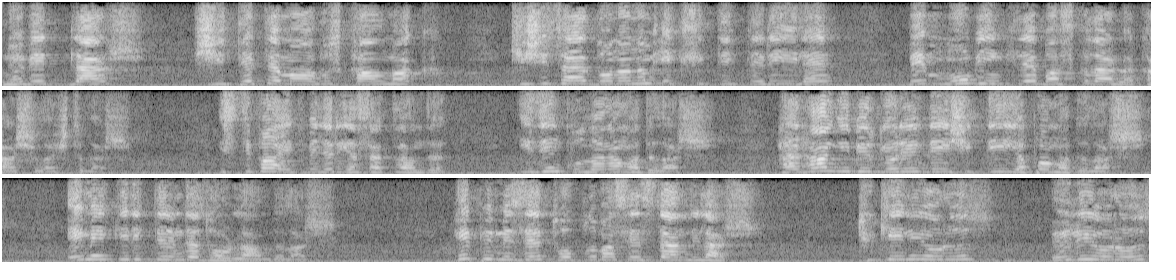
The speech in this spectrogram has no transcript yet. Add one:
nöbetler, şiddete maruz kalmak, kişisel donanım eksiklikleriyle ve mobbingle baskılarla karşılaştılar. İstifa etmeleri yasaklandı. İzin kullanamadılar. Herhangi bir görev değişikliği yapamadılar. Emekliliklerinde zorlandılar. Hepimize topluma seslendiler. Tükeniyoruz, ölüyoruz.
